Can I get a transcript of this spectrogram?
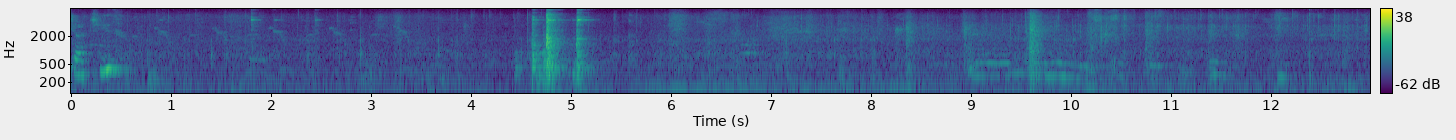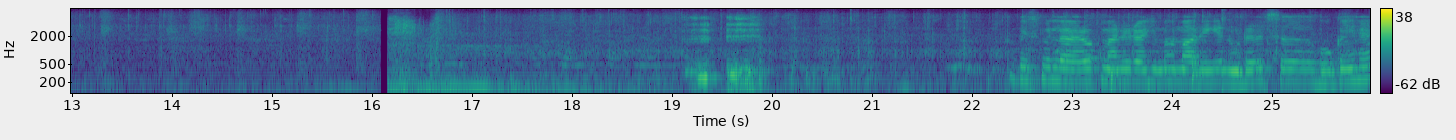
क्या चीज़? बिसमीम हमारे ये नूडल्स हो गए हैं।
